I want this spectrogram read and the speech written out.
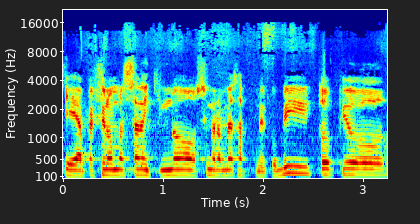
και απευθυνόμαστε σε ένα κοινό σήμερα μέσα από την εκπομπή, το οποίο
